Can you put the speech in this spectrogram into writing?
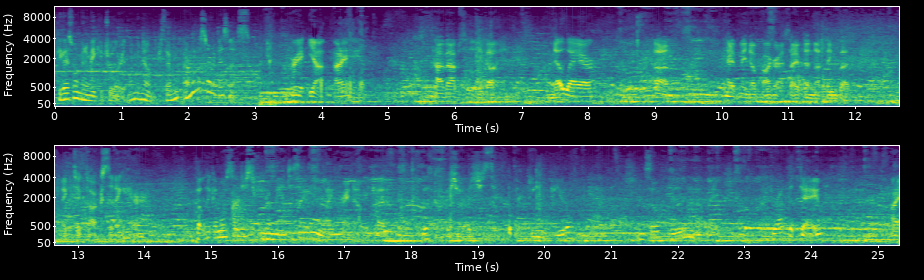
if you guys want me to make you jewelry, let me know because I'm, I want to start a business. Great, yeah, I have absolutely gotten nowhere. Um, I've made no progress. I've done nothing but make TikTok sitting here. But like I'm also just romanticizing life right now because this coffee shop is just so freaking beautiful and so fun. Like throughout the day, I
